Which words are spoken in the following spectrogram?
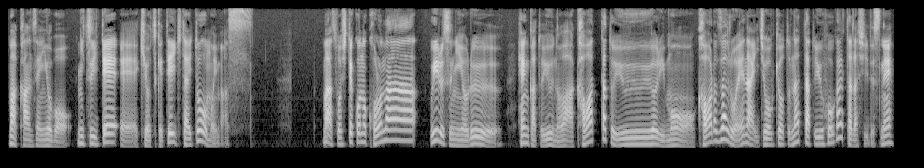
まあ感染予防について、え気をつけていきたいと思います。まあそしてこのコロナウイルスによる変化というのは変わったというよりも変わらざるを得ない状況となったという方が正しいですね。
